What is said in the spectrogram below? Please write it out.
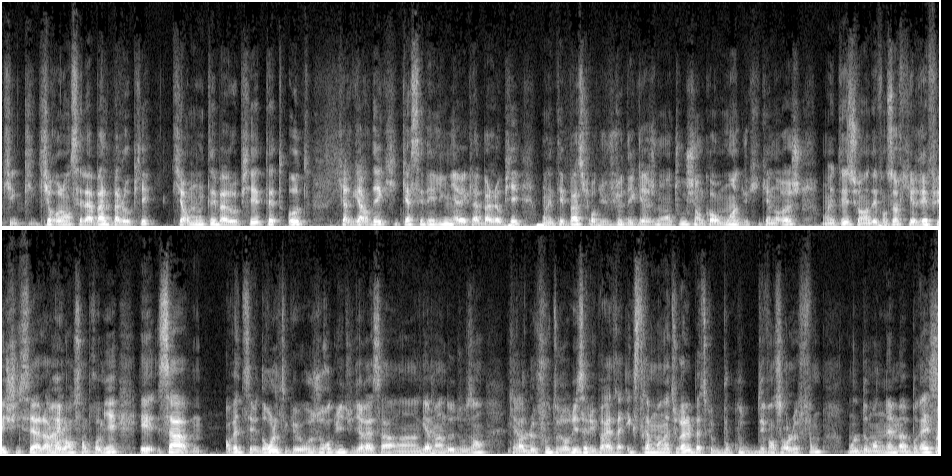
qui, qui, qui relançait la balle, balle au pied, qui remontait balle au pied, tête haute qui regardait, qui cassait des lignes avec la balle au pied. On n'était pas sur du vieux dégagement en touche et encore moins du kick and rush. On était sur un défenseur qui réfléchissait à la relance en premier. Et ça, en fait, c'est drôle, c'est qu'aujourd'hui, tu dirais ça à un gamin de 12 ans qui regarde le foot aujourd'hui, ça lui paraîtrait extrêmement naturel parce que beaucoup de défenseurs le font. On le demande même à Brest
